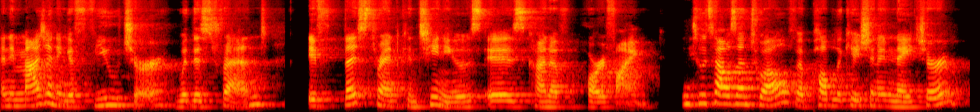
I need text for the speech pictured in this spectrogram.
and imagining a future with this trend, if this trend continues, is kind of horrifying. In 2012, a publication in Nature,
